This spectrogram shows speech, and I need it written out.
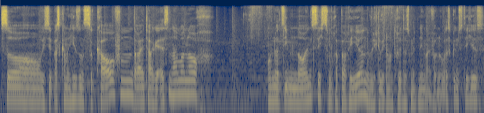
So, was kann man hier sonst so kaufen? Drei Tage Essen haben wir noch. 197 zum Reparieren. Da würde ich glaube ich noch ein drittes mitnehmen, einfach nur was günstig ist.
